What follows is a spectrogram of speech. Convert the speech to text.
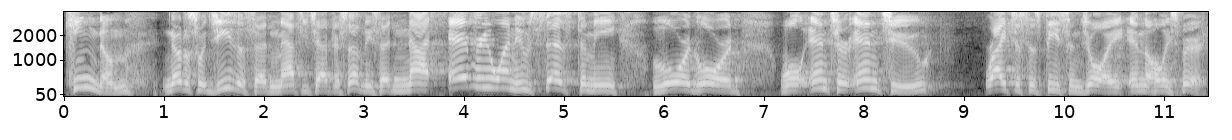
kingdom, notice what Jesus said in Matthew chapter 7. He said, Not everyone who says to me, Lord, Lord, will enter into righteousness, peace, and joy in the Holy Spirit.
